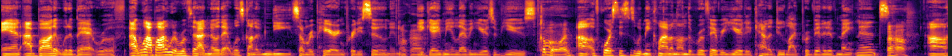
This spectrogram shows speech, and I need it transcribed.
and I bought it with a bad roof. I, well, I bought it with a roof that I know that was going to need some repairing pretty soon, and Okay. it gave me eleven years of use. Come on. Uh, of course, this is with me climbing on the roof every year to kind of do like preventative maintenance. Uh huh. Uh,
